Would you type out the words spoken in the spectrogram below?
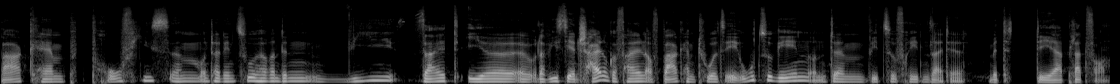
Barcamp-Profis ähm, unter den Zuhörenden. Wie seid ihr äh, oder wie ist die Entscheidung gefallen, auf Barcamp Tools EU zu gehen und ähm, wie zufrieden seid ihr mit der Plattform?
